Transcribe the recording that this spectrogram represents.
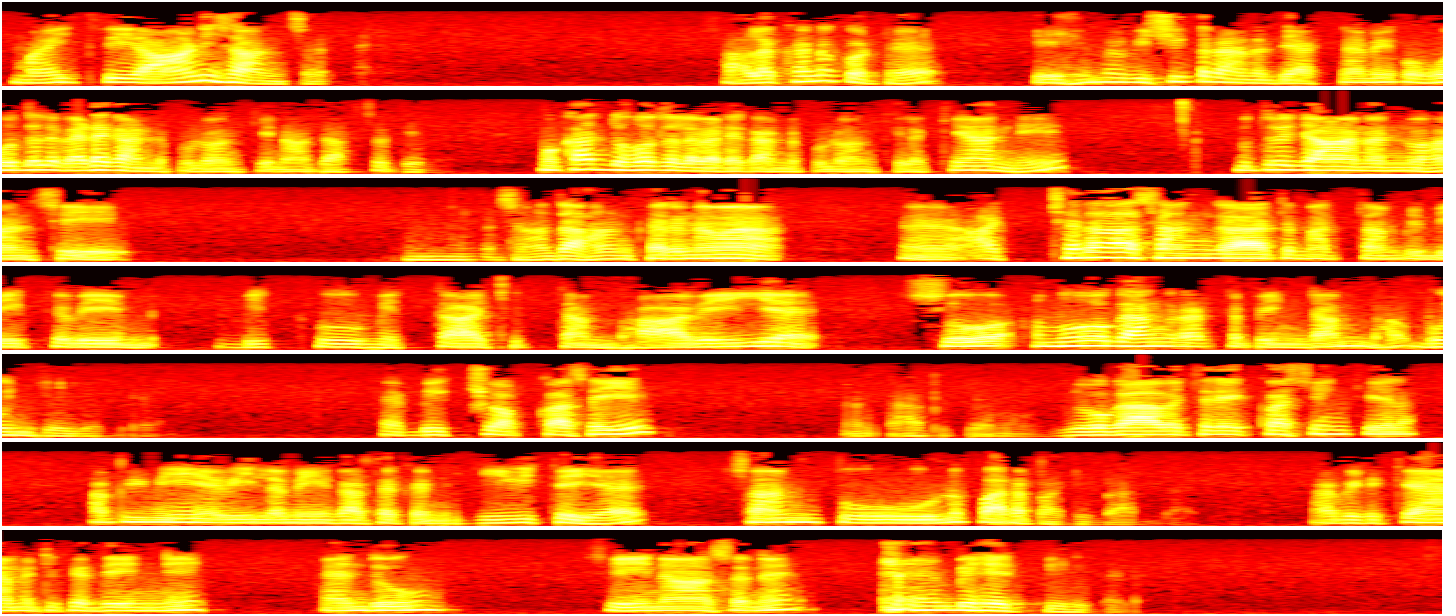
මෛත්‍රී ආනිසංස. සලකනකොට එහෙම විෂිකරන දෙයක් නෑ මේක හොදලා වැඩ ගන්න පුළුවන් කියන අදහස දෙන්න. මොකද්ද හොදලා වැඩ ගන්න පුළුවන් කියලා කියන්නේ බුදුරජාණන් වහන්සේ සඳහන් කරනවා අච්චරා සංඝාත මත්තම් බික්කවේ බික්ඛු මෙත්තා චිත්තම් භාවේය සෝ අමෝඝං රට්ටපින්ඩම් භුංජය කියලා. භික්ෂුවක් වශයෙන් අපි කියමු යෝගාවචරයක් වශයෙන් කියලා. අපි මේ ඇවිල්ලා මේ ගත කරන ජීවිතය සම්පූර්ණ පරපටිබද්ධයි. අපිට කැම ටික දෙන්නේ ඇඳුම්, සීනාසන, බෙහෙත් පිළිකල.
